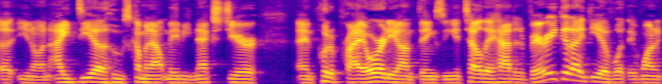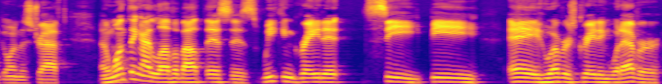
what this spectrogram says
a, you know an idea who's coming out maybe next year and put a priority on things and you tell they had a very good idea of what they want to go in this draft. And one thing i love about this is we can grade it c b a whoever's grading whatever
